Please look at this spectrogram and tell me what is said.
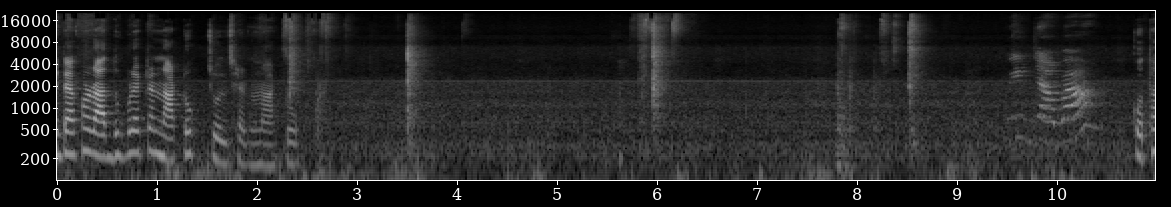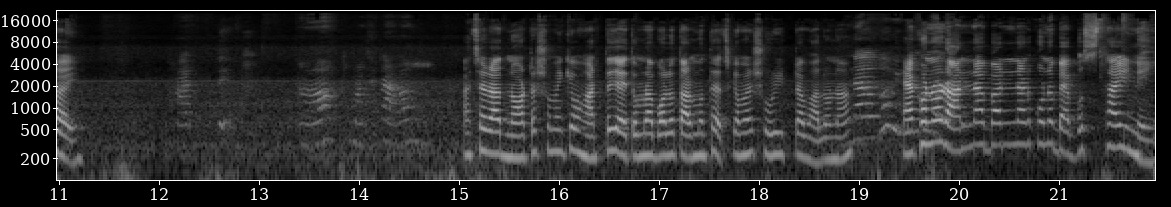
এটা এখন রাত দুপুরে একটা নাটক চলছে নাটক। কোথায়? আচ্ছা রাত নটার সময় কেউ হাঁটতে যায়? তোমরা বলো তার মধ্যে আজকে আমার শরীরটা ভালো না। না গো এখনও রান্না বান্নার কোনো ব্যবস্থাই নেই।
